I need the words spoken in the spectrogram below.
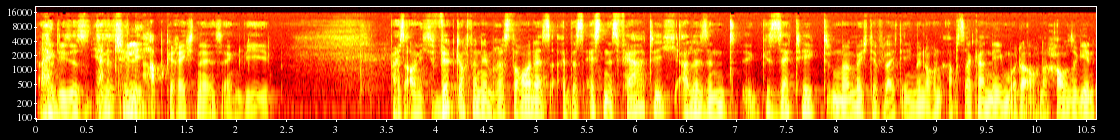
Also dieses, ja, dieses natürlich. Abgerechnet ist irgendwie, weiß auch nicht, es wirkt auch dann im Restaurant, das, das Essen ist fertig, alle sind gesättigt und man möchte vielleicht irgendwie noch einen Absacker nehmen oder auch nach Hause gehen.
